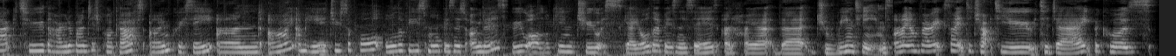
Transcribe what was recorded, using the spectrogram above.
back to the Hiring Advantage podcast. I'm Chrissy and I am here to support all of you small business owners who are looking to scale their businesses and hire their dream teams. I am very excited to chat to you today because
